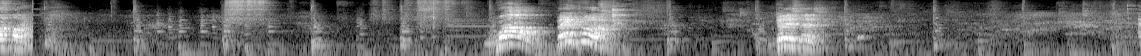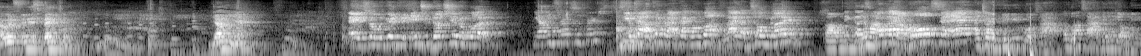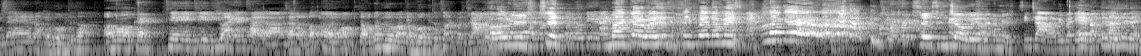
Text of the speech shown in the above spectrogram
four point. Wow, very good. Delicious. I will finish Bangkok. Yummy, eh? Hey, so we're gonna do the introduction or what? Yeah, introduction first. Xin chào tất cả các con vật lại là chồng đấy. Ờ, Because nhưng mà Hôm nay ờ, bố sẽ anh cho mình review của sáng, ờ, bữa ăn sáng thì là kiểu mình sẽ là kiểu vừa mới thức dậy. Ờ ok. Thì thì ví dụ anh anh phải là ra vào là bất ngờ đúng không? Giờ có bất ngờ và kiểu vừa mới thức dậy và ra. Holy shit! My guy right here speak Vietnamese. Look at him! Say xin chào Vietnamese. Xin chào everybody. Ê, bạn tên là gì này?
